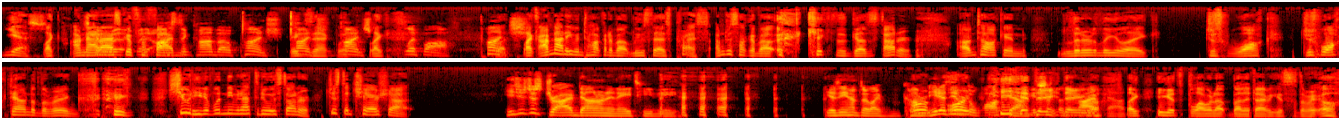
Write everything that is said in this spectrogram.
Yes. Like I'm Just not go with- asking for with five. Austin combo punch, punch, Exactly. punch, Like- flip off, punch. Like I'm not even talking about Lou Thesz press. I'm just talking about kick the gut stunner. I'm talking literally like just walk, just walk down to the ring. Shoot, he wouldn't even have to do a stunner, just a chair shot. he should just drive down on an ATV. he doesn't even have to like come. Or- he doesn't or- have to walk yeah, down. He just there, there you go. down. Like he gets blown up by the time he gets to the ring. Oh,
